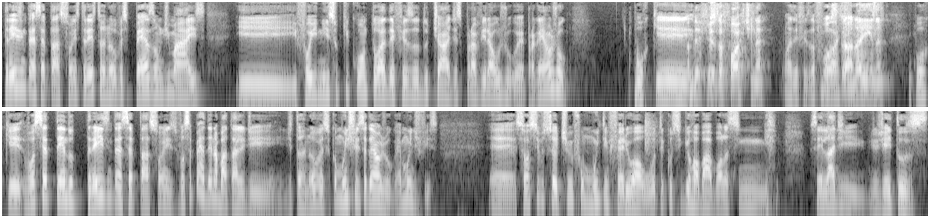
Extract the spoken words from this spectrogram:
três interceptações, três turnovers pesam demais e, e foi nisso que contou a defesa do Chargers para virar o jogo, é, para ganhar o jogo. Porque uma defesa forte, né? Uma defesa forte. Mostrando aí, né? Porque você tendo três interceptações, você perdendo a batalha de, de turnovers, fica muito difícil ganhar o jogo. É muito difícil. É, só se o seu time for muito inferior ao outro e conseguir roubar a bola assim sei lá, de, de jeitos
